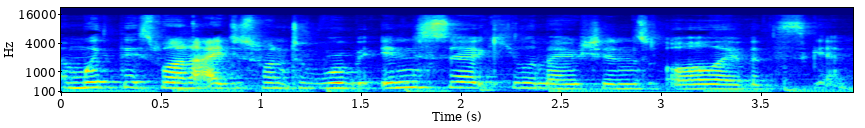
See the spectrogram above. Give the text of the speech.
And with this one, I just want to rub in circular motions all over the skin.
